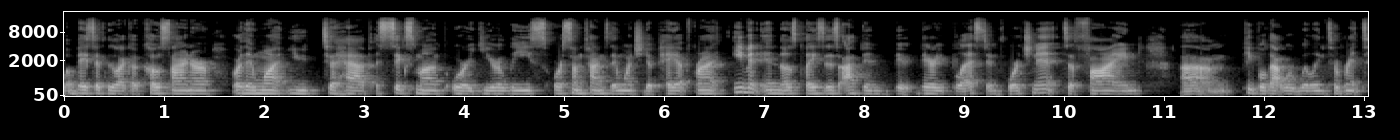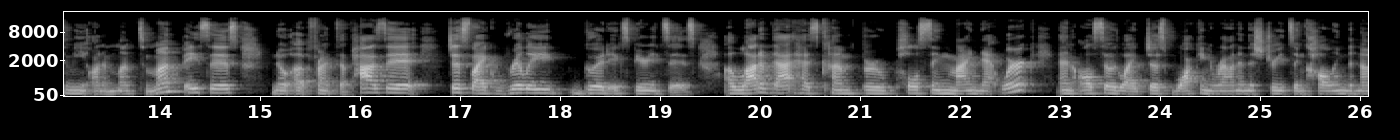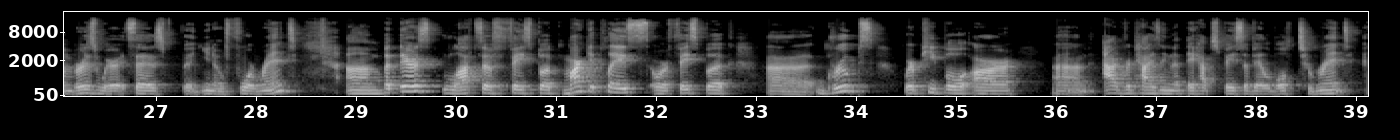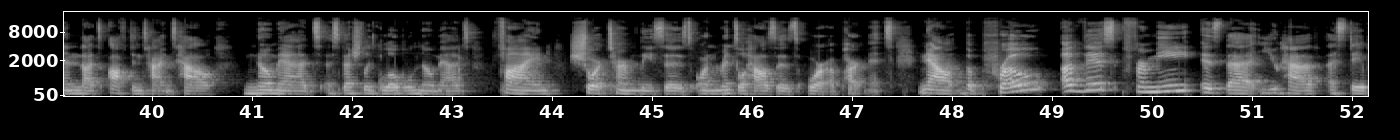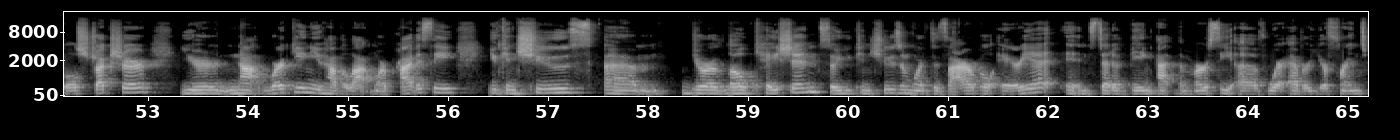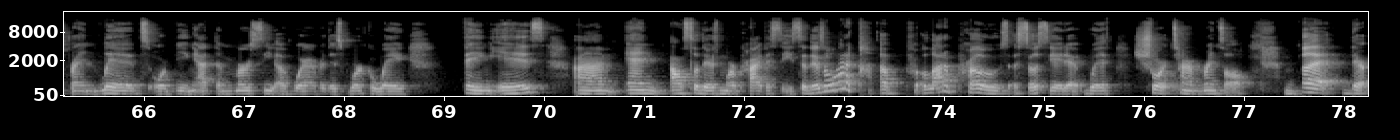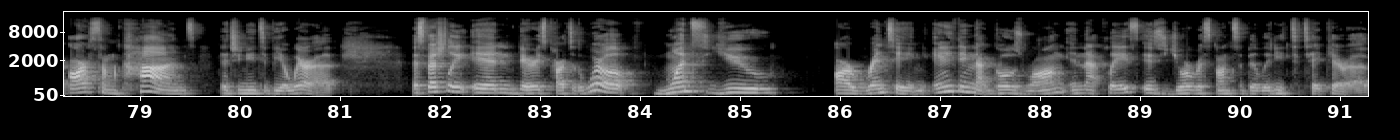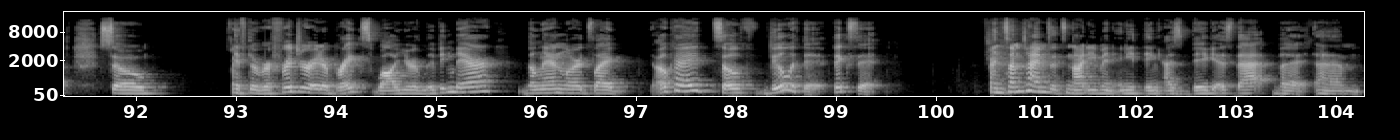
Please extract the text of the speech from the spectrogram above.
basically like a cosigner, or they want you to have a six month or a year lease, or sometimes they want you to pay up front. Even in those places, I've been very blessed and fortunate to find um, people that were willing to rent to me on a month to month basis, no upfront deposit, just like really good experiences. A lot of that has come through pulsing my network and also like just walking around in the streets and calling the numbers where it says, you know, for rent. Um, but there's lots of Facebook marketplace or Facebook uh, groups where people are um, advertising that they have space available to rent. And that's oftentimes how nomads, especially global nomads, find short-term leases on rental houses or apartments. Now, the pro of this for me is that you have a stable structure. You're not working. You have a lot more privacy. You can choose um, your location. So you can choose a more desirable area instead of being at the mercy of wherever your friend's friend lives or being at the mercy of wherever this workaway thing is um, and also there's more privacy so there's a lot of a, a lot of pros associated with short-term rental but there are some cons that you need to be aware of especially in various parts of the world once you are renting, anything that goes wrong in that place is your responsibility to take care of. So if the refrigerator breaks while you're living there, the landlord's like, okay, so deal with it, fix it. And sometimes it's not even anything as big as that, but um,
